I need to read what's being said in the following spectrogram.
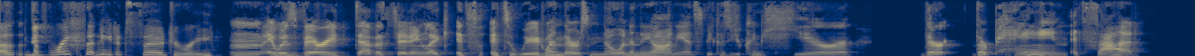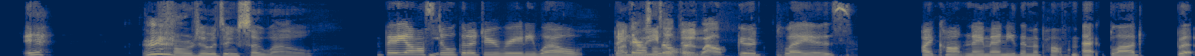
A, a break that needed surgery. Mm, it was very devastating. Like it's it's weird when there's no one in the audience because you can hear their they're pain. It's sad. Eh, Mm. Florida are doing so well. They are still going to do really well. They have a believe still in lot of well. good players. I can't name any of them apart from Ekblad, but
